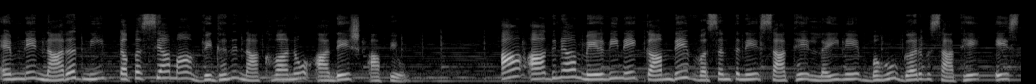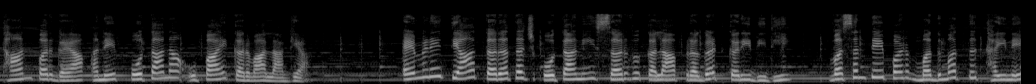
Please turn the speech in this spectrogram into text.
એમને નારદની તપસ્યામાં વિઘ્ન નાખવાનો આદેશ આપ્યો. આ આજ્ઞા મેળવીને કામદેવ વસંતને સાથે લઈને બહુ ગર્વ સાથે એ સ્થાન પર ગયા અને પોતાના ઉપાય કરવા લાગ્યા. એમણે ત્યાં તરત જ પોતાની સર્વ કલા પ્રગટ કરી દીધી, વસંતે પણ મદમત્ત થઈને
